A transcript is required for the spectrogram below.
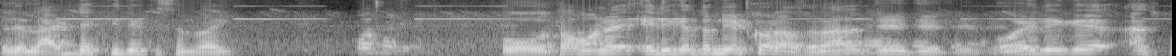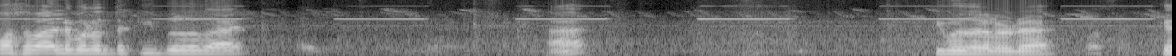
এই যে লাইট দিয়ে কি দেখতেছেন ভাই? ও তার মানে এদিকে তো নেট করা আছে না? জি জি জি। ওইদিকে আজ পয়সা পাইলে বলুন তো কি বোঝা যায়? হ্যাঁ? কি বোঝা গেল ওটা? কে?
